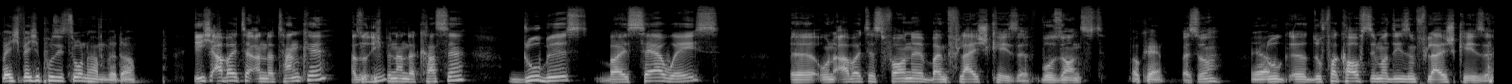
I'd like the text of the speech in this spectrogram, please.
welch, welche Position haben wir da? Ich arbeite an der Tanke, also Mhm. ich bin an der Kasse. Du bist bei Sairways äh, und arbeitest vorne beim Fleischkäse. Wo sonst? Okay, Weißt du? ja. Du, äh, du verkaufst immer diesen Fleischkäse.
